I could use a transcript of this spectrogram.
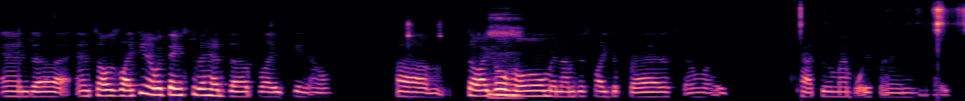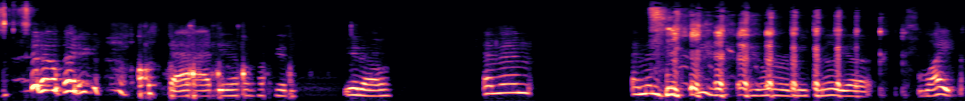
And uh and so I was like, you know, thanks for the heads up, like you know. Um, so I go Mhm. home and I'm just like depressed. I'm like tattooing my boyfriend, like, like all sad, you know, fucking, you know. And then, and then the owner of Mi Familia, likes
